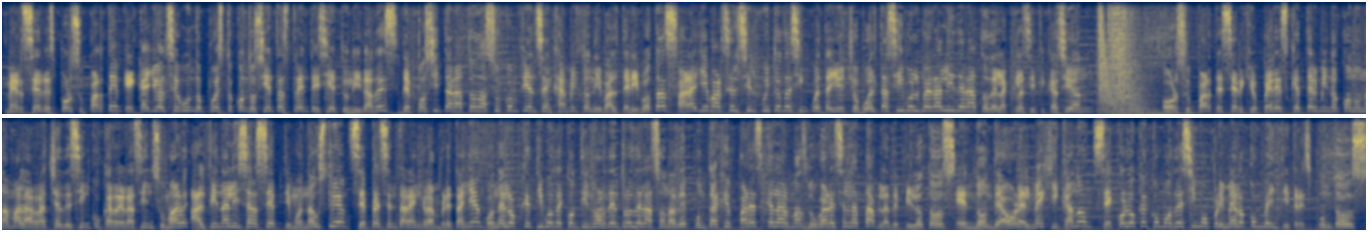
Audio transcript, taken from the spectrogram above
Mercedes, por su parte, que cayó al segundo puesto con 237 unidades, depositará toda su confianza en Hamilton y Valtteri Bottas para llevarse el circuito de 58 vueltas y volver al liderato de la clasificación. Por su parte, Sergio Pérez, que terminó con una mala racha de 5 carreras sin sumar, al finalizar séptimo en Austria, se presentará en Gran Bretaña con el objetivo de continuar dentro de la zona de puntaje para escalar más lugares en la tabla de pilotos, en donde ahora el mexicano se coloca como décimo primero con 23 puntos.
